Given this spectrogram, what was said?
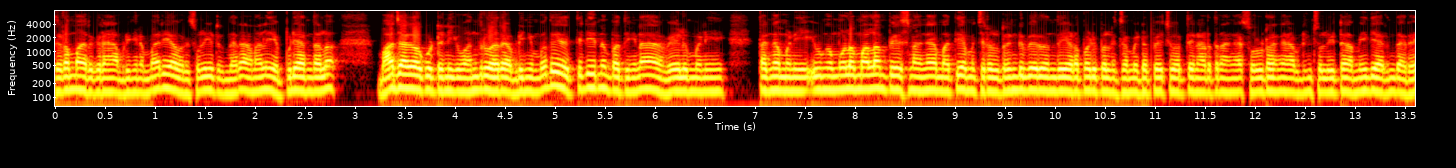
திடமாக இருக்கிறேன் அப்படிங்கிற மாதிரி அவர் சொல்லிட்டு இருந்தார். ஆனாலும் எப்படியா இருந்தாலும் பாஜக கூட்டணிக்கு வந்துருவார் அப்படிங்கும்போது திடீர்னு பார்த்தீங்கன்னா வேலுமணி தங்கமணி இவங்க மூலமாலாம் பேசினாங்க. மத்திய அமைச்சர்கள் ரெண்டு பேர் வந்து எடப்பாடி பழனிசாமிகிட்ட பேச்சுவார்த்தை நடத்துனாங்க சொல்கிறாங்க அப்படின்னு சொல்லிட்டு அமைதியாக இருந்தார்.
